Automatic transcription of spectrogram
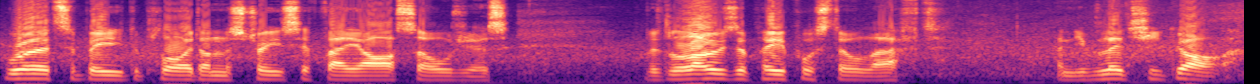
were to be deployed on the streets, if they are soldiers, there's loads of people still left, and you've literally got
